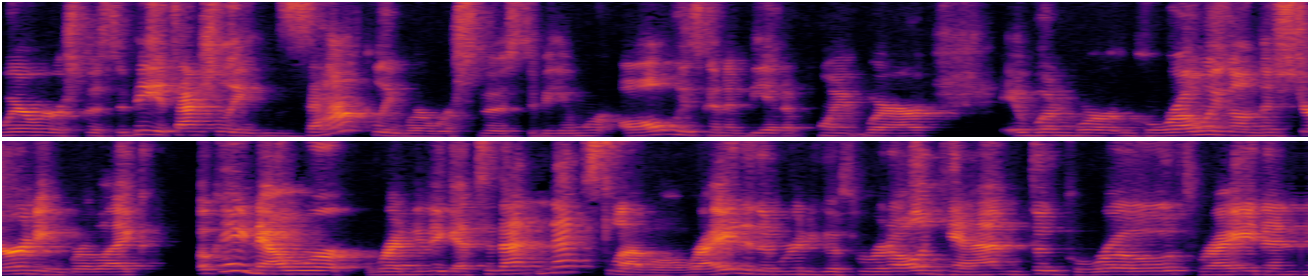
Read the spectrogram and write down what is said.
where we were supposed to be. It's actually exactly where we're supposed to be. And we're always going to be at a point where it, when we're growing on this journey, we're like, okay, now we're ready to get to that next level, right? And then we're going to go through it all again the growth, right? And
